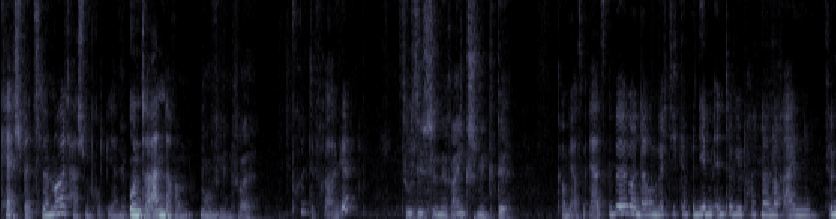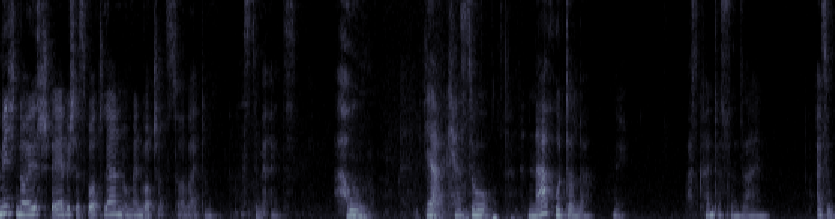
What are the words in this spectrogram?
Kässpätzle und Maultaschen probieren. Unter anderem. Auf jeden Fall. Dritte Frage. Susi ist eine reingeschmeckte. Ich komme ja aus dem Erzgebirge und darum möchte ich gerne von jedem Interviewpartner noch ein für mich neues schwäbisches Wort lernen, um meinen Wortschatz zu erweitern. Hast du mir eins? Au. Ja, kennst du Nachhutterle? Nee. Was könnte es denn sein? Also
